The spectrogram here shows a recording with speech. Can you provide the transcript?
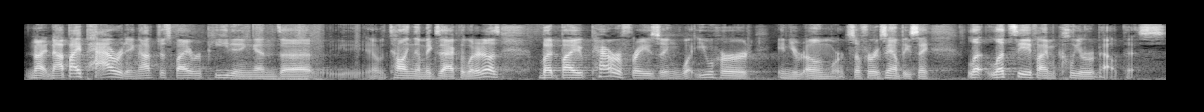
Not, not by parroting, not just by repeating and uh, you know, telling them exactly what it is, but by paraphrasing what you heard in your own words. So, for example, you say, Let, "Let's see if I'm clear about this,"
